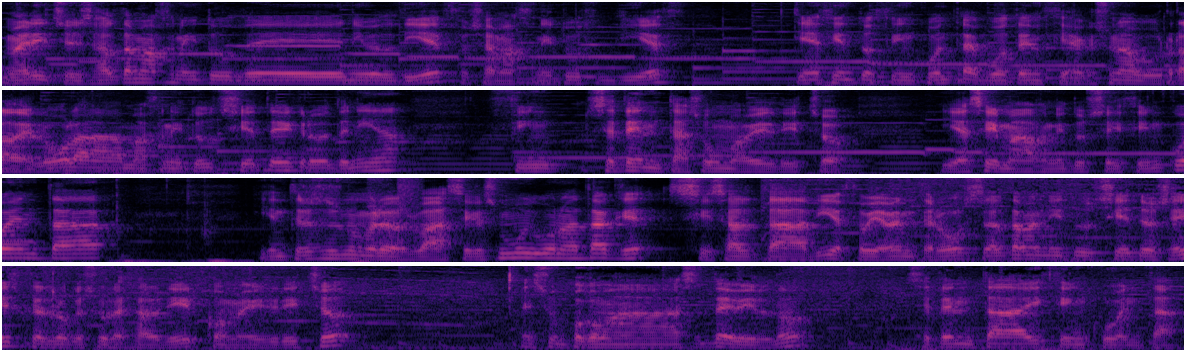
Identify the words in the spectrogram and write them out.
Me ha dicho, si salta magnitud de nivel 10, o sea, magnitud 10, tiene 150 de potencia, que es una burrada. Y luego la magnitud 7 creo que tenía 70, según me habéis dicho. Y así, magnitud 650. Y entre esos números va. Así que es muy buen ataque. Si salta 10, obviamente. Luego si salta magnitud 7 o 6, que es lo que suele salir, como habéis dicho, es un poco más débil, ¿no? 70 y 50.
